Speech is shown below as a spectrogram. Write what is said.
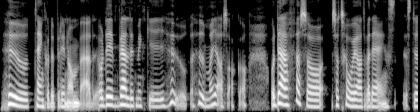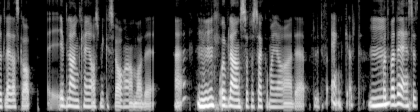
Hur tänker du på din omvärld? Och det är väldigt mycket i hur, hur man gör saker. Och därför så, så tror jag att värderingsstyrt ledarskap ibland kan göras mycket svårare än vad det. Mm. Och ibland så försöker man göra det lite för enkelt. Mm. För att värderingsstyrt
